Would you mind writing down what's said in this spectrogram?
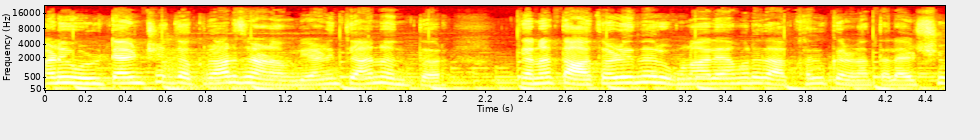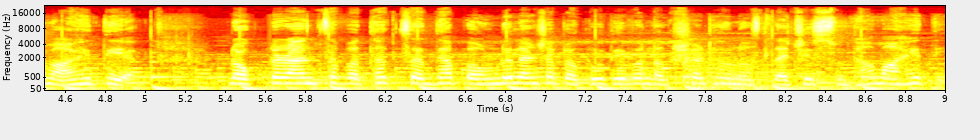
आणि उलट्यांची तक्रार जाणवली आणि त्यानंतर त्यांना तातडीने रुग्णालयामध्ये दाखल करण्यात आल्याची माहिती आहे. डॉक्टरांचं पथक सध्या पौंडेल यांच्या प्रकृतीवर लक्ष ठेवून असल्याची सुद्धा माहिती.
